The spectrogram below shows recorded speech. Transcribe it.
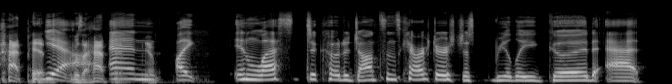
Hat pin. yeah, It was a hat pin. And Yep. like, unless Dakota Johnson's character is just really good at,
